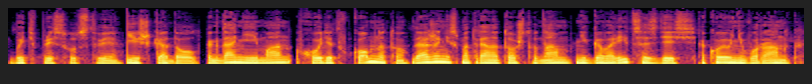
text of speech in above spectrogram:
быть в присутствии Ишгадол. Когда Нейман входит в комнату, даже несмотря на то, что нам не говорится здесь, какой у него ранг,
